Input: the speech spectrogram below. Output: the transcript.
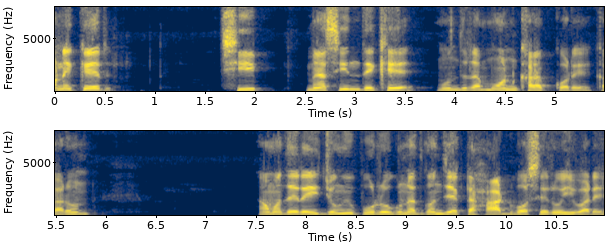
অনেকের ছিপ, মেশিন দেখে বন্ধুরা মন খারাপ করে, কারণ আমাদের এই জঙ্গিপুর রঘুনাথগঞ্জে একটা হাট বসে রবিবারে।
